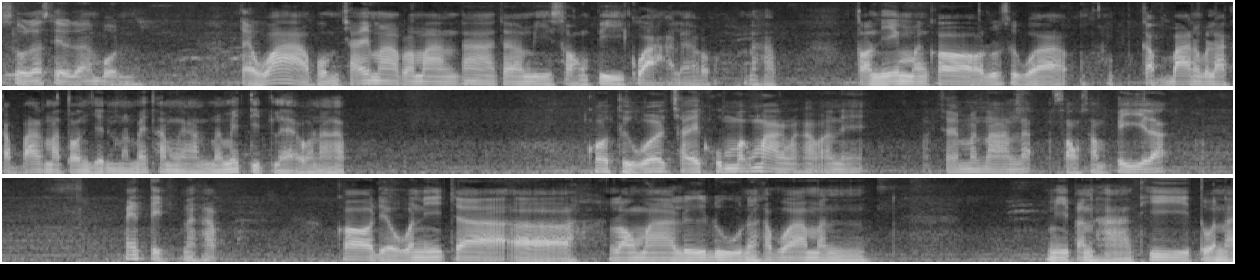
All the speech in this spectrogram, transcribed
โซลาร์เซลล์ด้านบน แต่ว่าผมใช้มาประมาณน่าจะมี 2 ปีกว่าแล้วนะครับ ตอนนี้มันก็รู้สึกว่ากลับบ้านเวลากลับบ้านมาตอนเย็นมันไม่ทำงานมันไม่ติดแล้วนะครับ ก็ถือว่าใช้คุ้มมาก ๆนะครับ อันนี้ใช้มานานละสองสามปีแล้วไม่ติดนะครับ ก็เดี๋ยววันนี้จะออลองมาลื้อดูนะครับว่ามันมีปัญหาที่ตัวไหน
